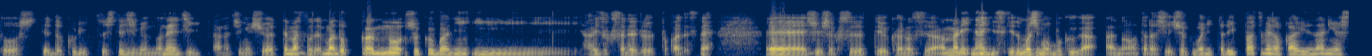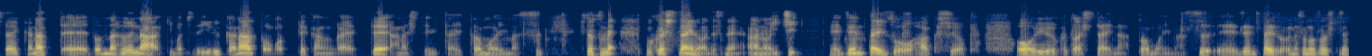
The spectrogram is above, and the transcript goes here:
として独立して自分のね、じあの事務所をやってますので、まあ、どっかの職場に配属されるとかですね、えー、就職するっていう可能性はあんまりないんですけど、もしも僕が、あの、新しい職場に行ったら一発目の会議で何をしたいかなって、どんな風な気持ちでいるかなと思って考えて話してみたいと思います。一つ目、僕がしたいのはですね、あの、1、全体像を把握しようということはしたいなと思います。え、全体像ね、その組織の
